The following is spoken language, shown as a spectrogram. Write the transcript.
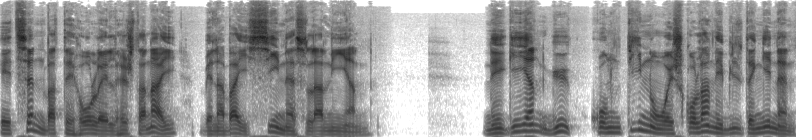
etzen bate hole elhesta nahi, bena bai zinez lanian. Negian gu kontino eskolan ebilten ginen,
